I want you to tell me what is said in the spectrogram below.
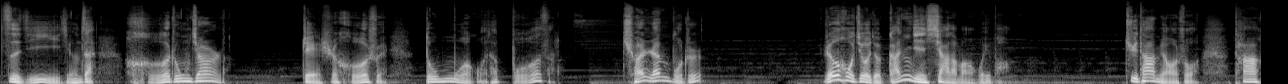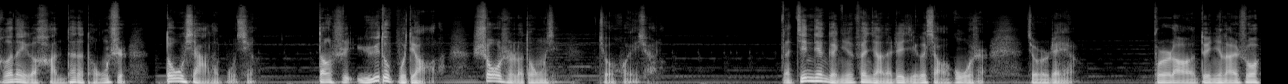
自己已经在河中间了。这时河水都没过他脖子了，全然不知。然后舅舅赶紧吓得往回跑。据他描述，他和那个喊他的同事都吓得不轻。当时鱼都不钓了，收拾了东西就回去了。那今天给您分享的这几个小故事就是这样，不知道对您来说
